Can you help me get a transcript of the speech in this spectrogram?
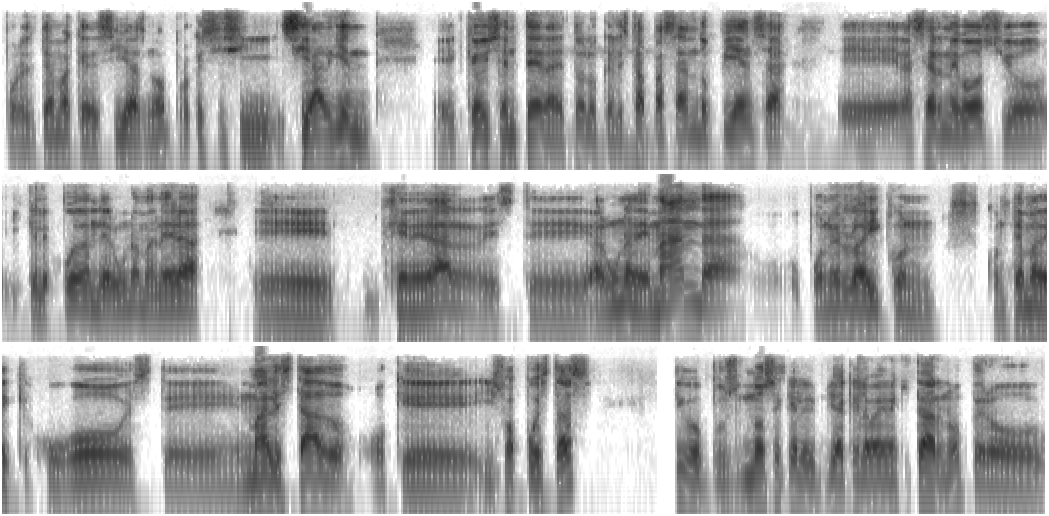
por el tema que decías, ¿no? Porque si, si, si alguien eh, que hoy se entera de todo lo que le está pasando piensa eh, en hacer negocio y que le puedan de alguna manera eh, generar este, alguna demanda o ponerlo ahí con, con tema de que jugó este, en mal estado o que hizo apuestas, digo, pues no sé qué ya que le vayan a quitar, ¿no? Pero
